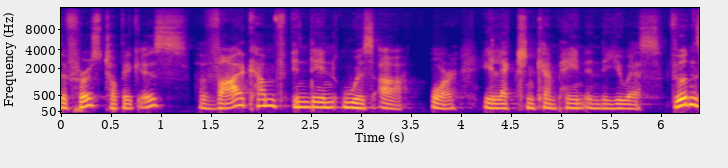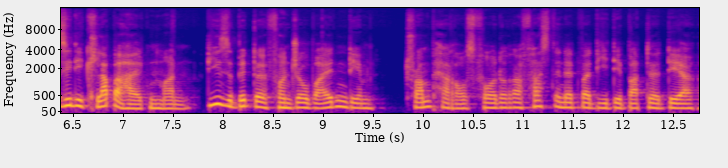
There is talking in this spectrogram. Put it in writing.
The first topic is Wahlkampf in den USA or Election Campaign in the US. Würden Sie die Klappe halten, Mann? Diese Bitte von Joe Biden, dem Trump-Herausforderer, fasst in etwa die Debatte der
